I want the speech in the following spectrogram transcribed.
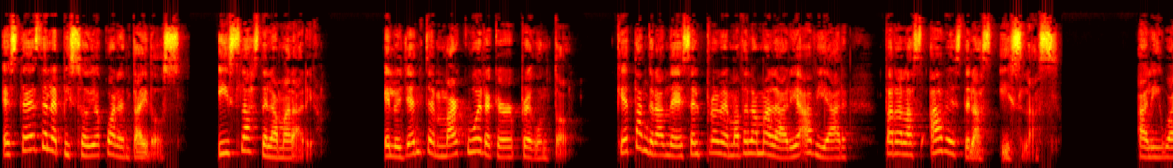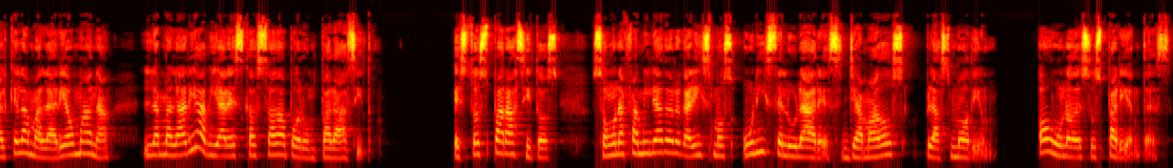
Este es el episodio 42, Islas de la Malaria. El oyente Mark Whitaker preguntó, ¿qué tan grande es el problema de la malaria aviar para las aves de las islas? Al igual que la malaria humana, la malaria aviar es causada por un parásito. Estos parásitos son una familia de organismos unicelulares llamados Plasmodium, o uno de sus parientes.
